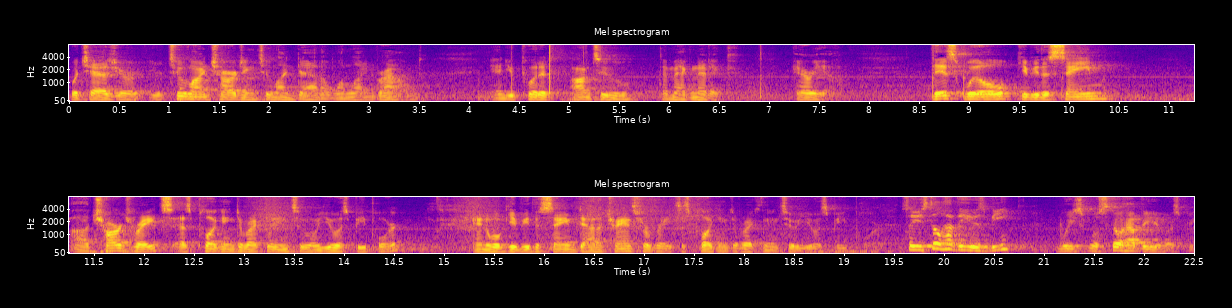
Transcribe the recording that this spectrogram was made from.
which has your, your two-line charging, two-line data, one-line ground, and you put it onto the magnetic area. This will give you the same uh, charge rates as plugging directly into a USB port, and it will give you the same data transfer rates as plugging directly into a USB port. So you still have the USB? We will still have the USB.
